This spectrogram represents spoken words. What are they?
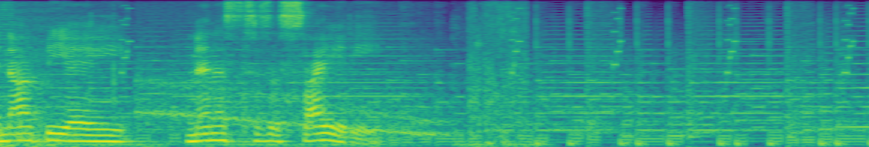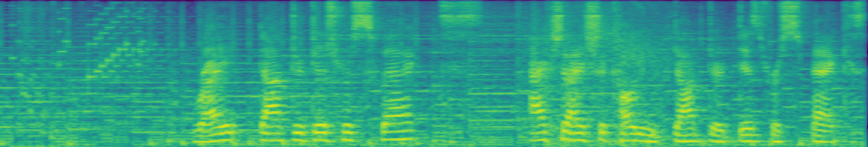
and not be a menace to society? Right, Dr. Disrespect? Actually, I should call you Dr. Disrespects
